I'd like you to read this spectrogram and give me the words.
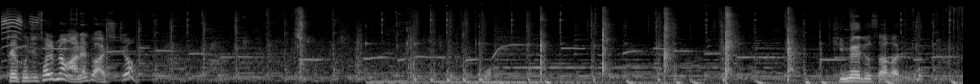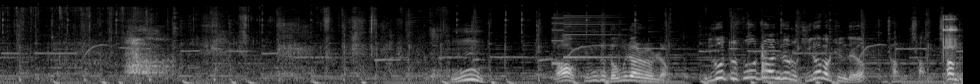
제가 굳이 설명 안 해도 아시죠? 김에도 싸가지고. 음, 아 김도 너무 잘 어울려. 이것도 소주 안주로 기가 막힌데요? 참참참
